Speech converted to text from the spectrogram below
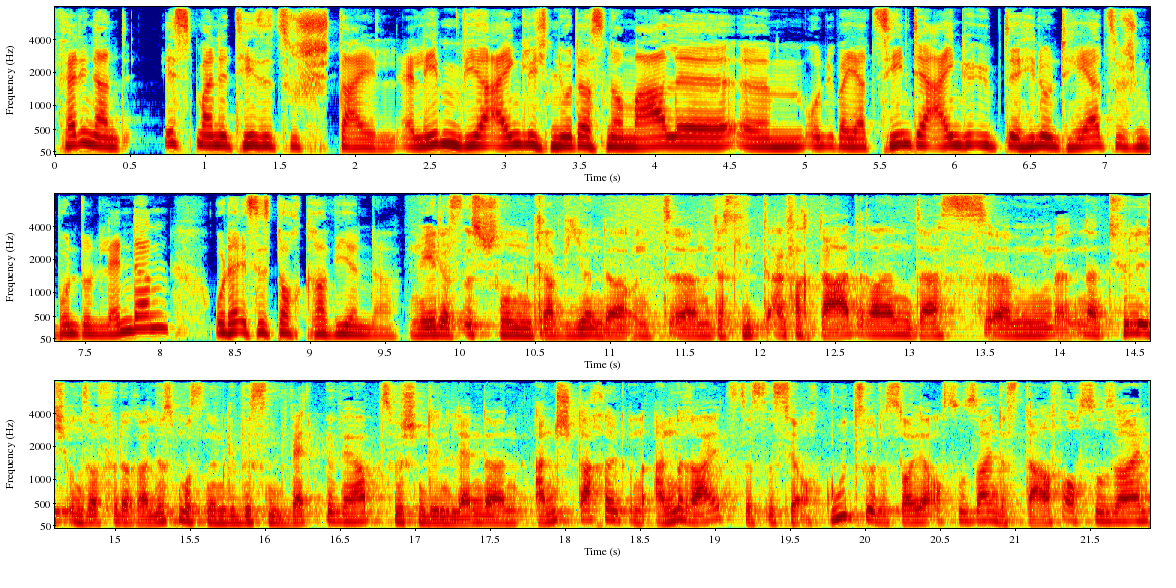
Ferdinand, ist meine These zu steil? Erleben wir eigentlich nur das normale ähm, und über Jahrzehnte eingeübte Hin und Her zwischen Bund und Ländern oder ist es doch gravierender? Nee, das ist schon gravierender und ähm, das liegt einfach daran, dass ähm, natürlich unser Föderalismus einen gewissen Wettbewerb zwischen den Ländern anstachelt und anreizt. Das ist ja auch gut so, das soll ja auch so sein, das darf auch so sein.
